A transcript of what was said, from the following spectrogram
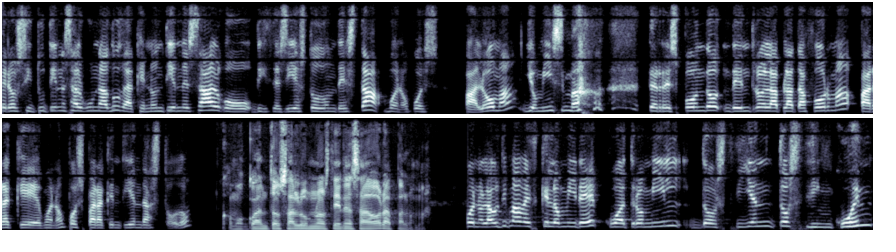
pero si tú tienes alguna duda que no entiendes algo, dices, ¿y esto dónde está? Bueno, pues Paloma, yo misma te respondo dentro de la plataforma para que, bueno, pues para que entiendas todo. ¿Cómo cuántos alumnos tienes ahora, Paloma? Bueno, la última vez que lo miré, 4.250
